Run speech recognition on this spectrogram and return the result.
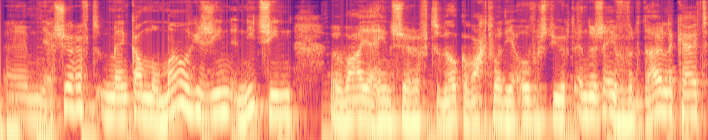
Ehm, surft, men kan normaal gezien niet zien waar je heen surft, welke wachtwoorden je overstuurt. En dus even voor de duidelijkheid,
